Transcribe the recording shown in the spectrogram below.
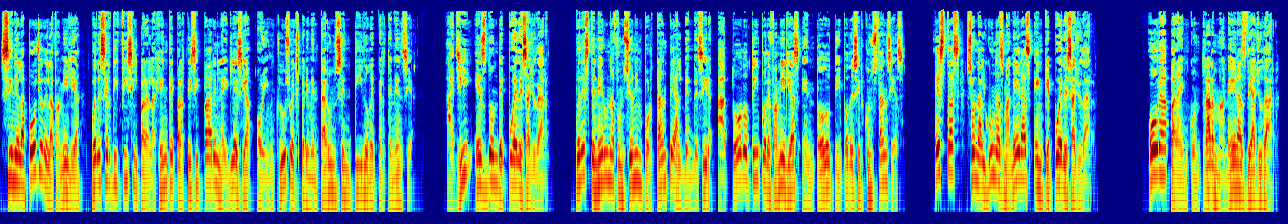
Sin el apoyo de la familia, puede ser difícil para la gente participar en la Iglesia o incluso experimentar un sentido de pertenencia. Allí es donde puedes ayudar. Puedes tener una función importante al bendecir a todo tipo de familias en todo tipo de circunstancias. Estas son algunas maneras en que puedes ayudar. Ora para encontrar maneras de ayudar.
